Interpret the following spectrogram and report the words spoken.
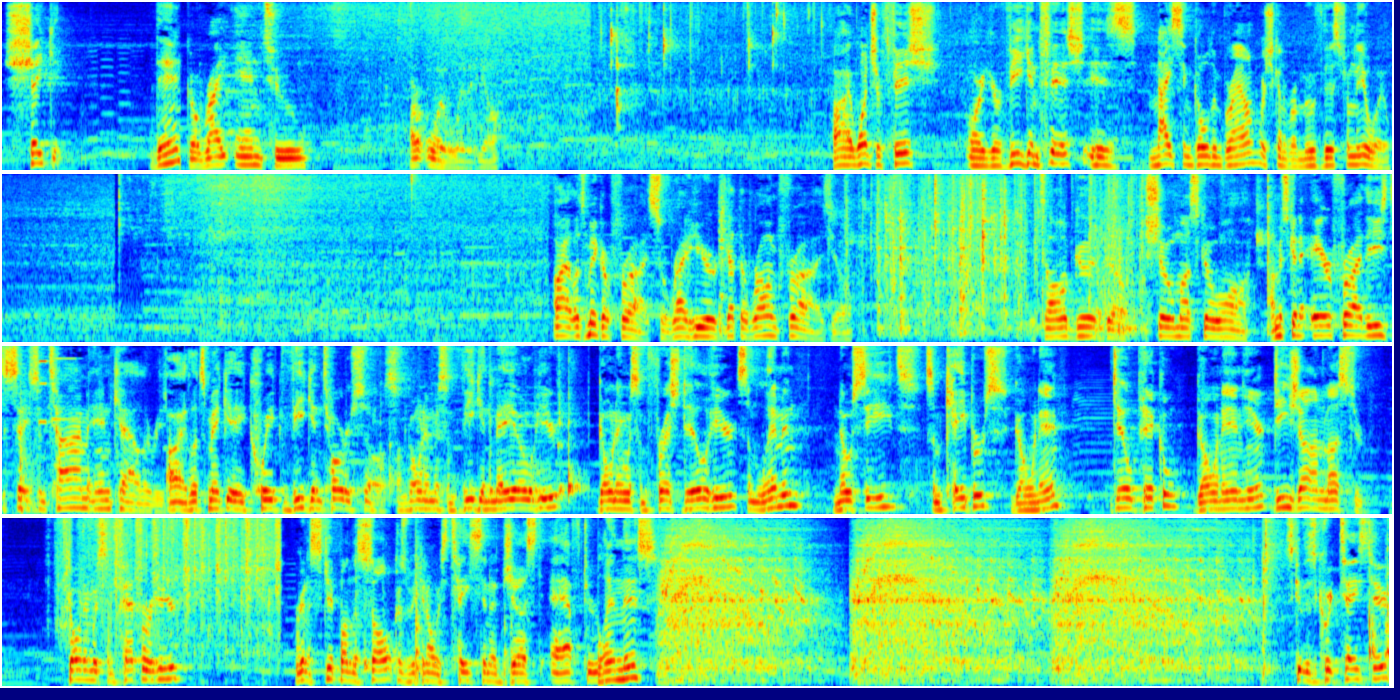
Shake it. Then go right into our oil with it, y'all. All right, once your fish or your vegan fish is nice and golden brown, we're just gonna remove this from the oil. All right, let's make our fries. So right here, got the wrong fries, y'all. It's all good though. The show must go on. I'm just gonna air fry these to save some time and calories. All right, let's make a quick vegan tartar sauce. I'm going in with some vegan mayo here. Going in with some fresh dill here. Some lemon, no seeds. Some capers going in. Dill pickle going in here. Dijon mustard. Going in with some pepper here. We're gonna skip on the salt because we can always taste and adjust after. Blend this. Let's give this a quick taste here.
